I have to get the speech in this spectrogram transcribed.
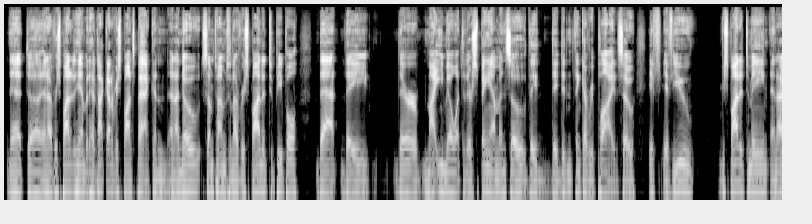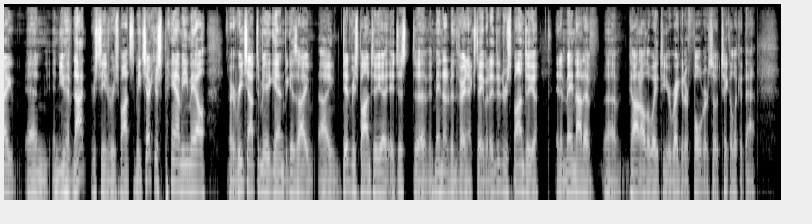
that uh, and I've responded to him, but have not got a response back. And and I know sometimes when I've responded to people that they their my email went to their spam, and so they they didn't think I replied. So if if you responded to me and I and and you have not received a response to me, check your spam email or reach out to me again because I I did respond to you. It just uh, it may not have been the very next day, but I did respond to you and it may not have uh, gone all the way to your regular folder. So take a look at that.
